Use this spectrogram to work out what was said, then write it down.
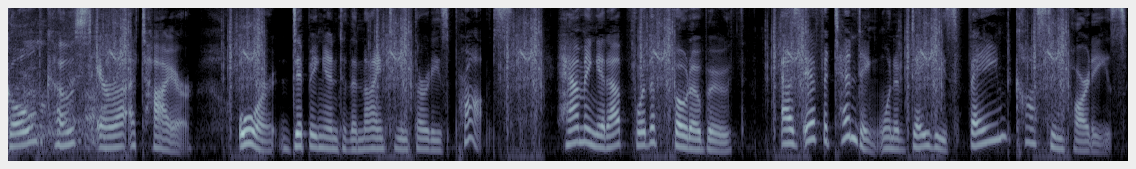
Gold Coast era attire or dipping into the 1930s props hamming it up for the photo booth, as if attending one of Davies' famed costume parties.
